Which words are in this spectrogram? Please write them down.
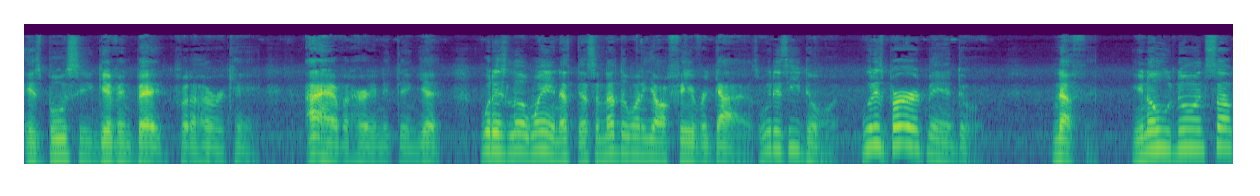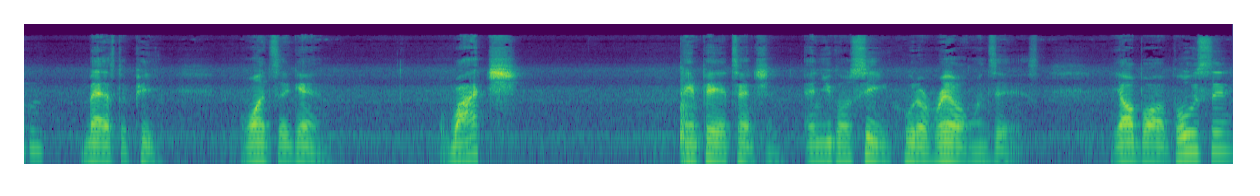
is Boosie giving back for the hurricane? I haven't heard anything yet. What is Lil Wayne? That's that's another one of y'all favorite guys. What is he doing? What is Birdman doing? Nothing. You know who doing something? Master P. Once again, watch and pay attention, and you're gonna see who the real ones is. Y'all boy Boosie,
